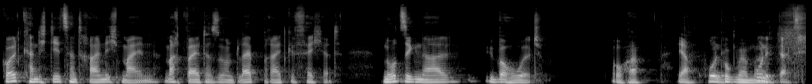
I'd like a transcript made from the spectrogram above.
Gold kann ich dezentral nicht meinen. Macht weiter so und bleibt breit gefächert. Notsignal überholt. Oha. Ja, Honig, gucken wir mal. Honigdachs.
